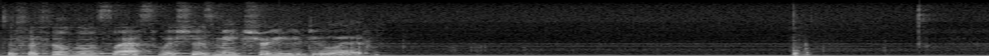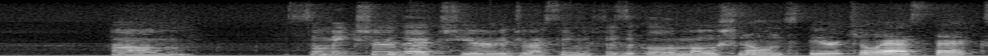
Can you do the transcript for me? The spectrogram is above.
to fulfill those last wishes, make sure you do it. Um, so make sure that you're addressing the physical, emotional, and spiritual aspects.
